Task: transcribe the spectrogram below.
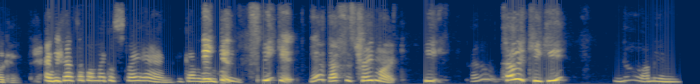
Okay, and we gotta talk about Michael Strahan. He got Speak it, speak it. Yeah, that's his trademark. He I don't tell it, Kiki. No, I mean,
